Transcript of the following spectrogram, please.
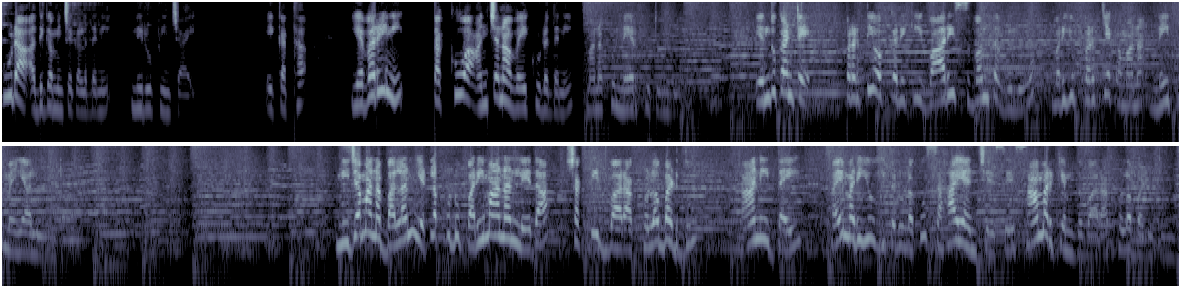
కూడా అధిగమించగలదని నిరూపించాయి. ఈ కథ ఎవరిని తక్కువ అంచనా వేయకూడదని మనకు నేర్పుతుంది. ఎందుకంటే ప్రతి ఒక్కరికి వారి స్వంత విలువ మరియు ప్రత్యేకమైన నైపుణ్యాలు ఉంటాయి. నిజమైన బలం ఎట్లప్పుడు పరిమాణం లేదా శక్తి ద్వారా కొలబడదు కానీ దై పై మరియు ఇతరులకు సహాయం చేసే సామర్థ్యం ద్వారా కొలబడుతుంది.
